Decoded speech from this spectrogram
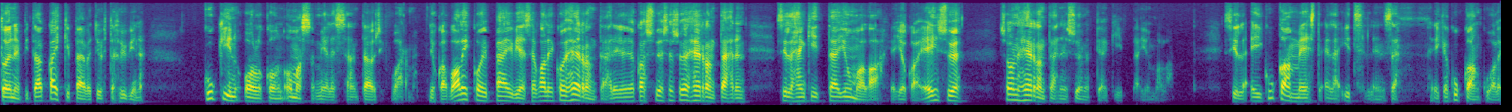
Toinen pitää kaikki päivät yhtä hyvinä. Kukin olkoon omassa mielessään täysin varma. Joka valikoi päiviä, se valikoi Herran tähden, ja joka syö, se syö Herran tähden, sillä hän kiittää Jumalaa. Ja joka ei syö, se on Herran tähden syömättä ja kiittää Jumalaa. Sillä ei kukaan meistä elä itsellensä, eikä kukaan kuole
